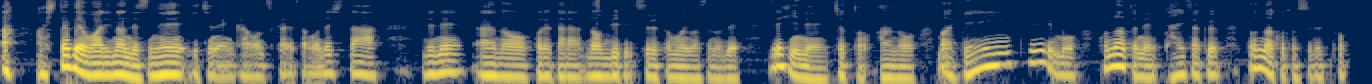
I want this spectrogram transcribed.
あ、明日で終わりなんですね。一年間お疲れ様でした。でね、あの、これからのんびりすると思いますので、ぜひね、ちょっとあの、まあ、原因っていうよりも、この後ね、対策、どんなことすると、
